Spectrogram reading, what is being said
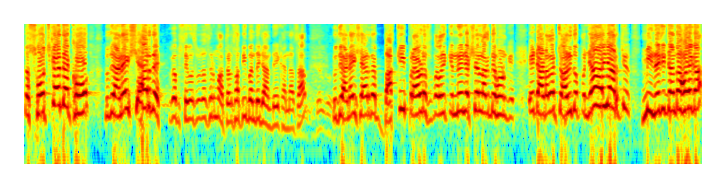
ਤਾਂ ਸੋਚ ਕੇ ਦੇਖੋ ਲੁਧਿਆਣੇ ਸ਼ਹਿਰ ਦੇ ਕਿਉਂਕਿ ਸਿਵਲ ਹਸਪਤਾਲ ਸਿਰਫ ਮਾਤਰ ਸਾਥੀ ਬੰਦੇ ਜਾਂਦੇ ਖੰਨਾ ਸਾਹਿਬ। ਲੁਧਿਆਣੇ ਸ਼ਹਿਰ ਦੇ ਬਾਕੀ ਪ੍ਰਾਈਵੇਟ ਹਸਪਤਾਲਾਂ 'ਚ ਕਿੰਨੇ ਇੰਜੈਕਸ਼ਨ ਲੱਗਦੇ ਹੋਣਗੇ? ਇਹ ਡਾਟਾ ਤਾਂ 40 ਤੋਂ 50 ਹਜ਼ਾਰ ਚ ਮਹੀਨੇ 'ਚ ਜਾਂਦਾ ਹੋਏਗਾ।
